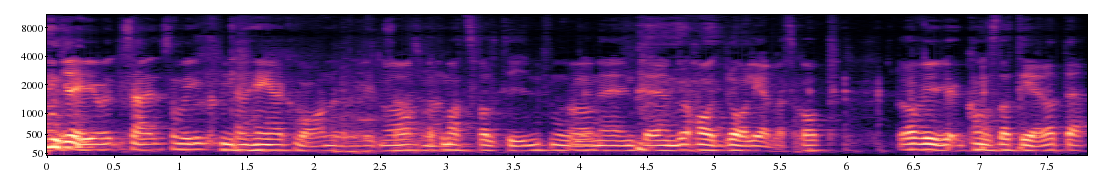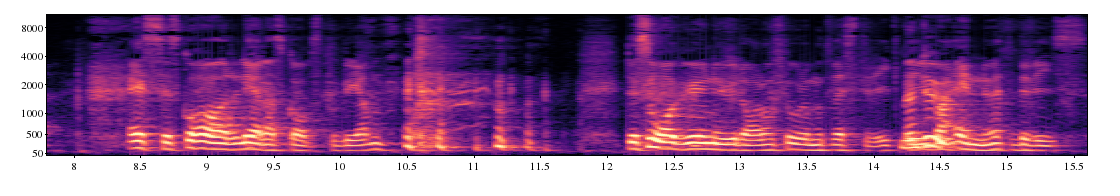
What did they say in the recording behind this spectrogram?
En grej här, som vi kan hänga kvar nu. Lite Ja, att Mats Valtin förmodligen Ja. inte en, har ett bra ledarskap. Då har vi konstaterat det. SSK har ledarskapsproblem. det såg vi ju nu idag. De förlorade mot Västervik. Men det är ju du- bara ännu ett bevis.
